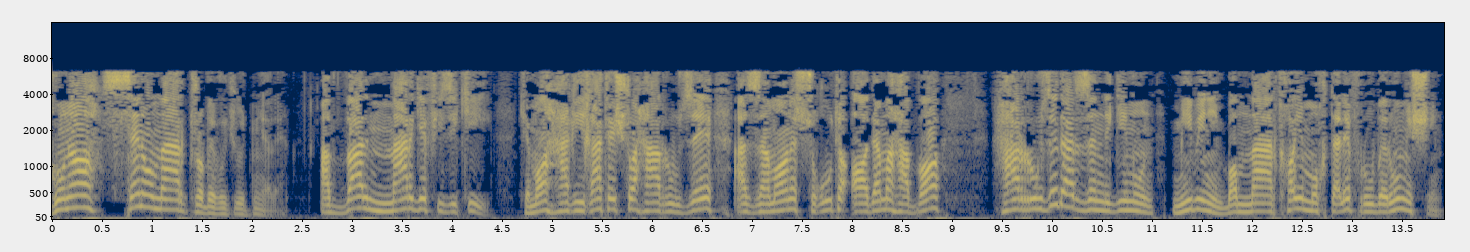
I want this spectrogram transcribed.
گناه سن و مرگ رو به وجود میاره. اول مرگ فیزیکی که ما حقیقتش رو هر روزه از زمان سقوط آدم و حوا هر روزه در زندگیمون می‌بینیم. با مرگهای مختلف روبرو میشیم.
